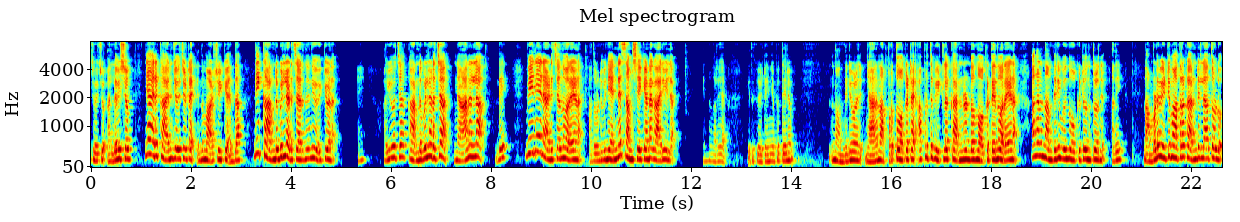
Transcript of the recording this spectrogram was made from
ചോദിച്ചു അല്ല വിശ്വം ഞാൻ ഒരു കാര്യം ചോദിച്ചോട്ടെ? എന്ന് മാഷ് ചോദിക്കും എന്താ നീ കറണ്ട് ബില്ല് അടച്ചായിരുന്നെന്ന് ചോദിക്കുവാണ്. ഏ, അയ്യോ അച്ഛാ കറണ്ട് ബില്ല് അടച്ചാ? ഞാനല്ല. ദേ വിനയൻ അടിച്ചെന്ന് പറയണം. അതുകൊണ്ട് പിന്നെ എന്നെ സംശയിക്കേണ്ട കാര്യമില്ല എന്ന് പറയാം. ഇത് കേട്ട് കഴിഞ്ഞപ്പോഴത്തേനും നന്ദിനി പറഞ്ഞു ഞാനൊന്ന് അപ്പുറത്ത് നോക്കട്ടെ. അപ്പുറത്തെ വീട്ടിലെ കറണ്ട് ഉണ്ടോ എന്ന് നോക്കട്ടെ എന്ന് പറയണം. അങ്ങനെ നന്ദിനി പോയി നോക്കിയിട്ട് വന്നിട്ട് പറഞ്ഞു അതെ നമ്മുടെ വീട്ടിൽ മാത്രമേ കറണ്ട് ഇല്ലാത്തുള്ളൂ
